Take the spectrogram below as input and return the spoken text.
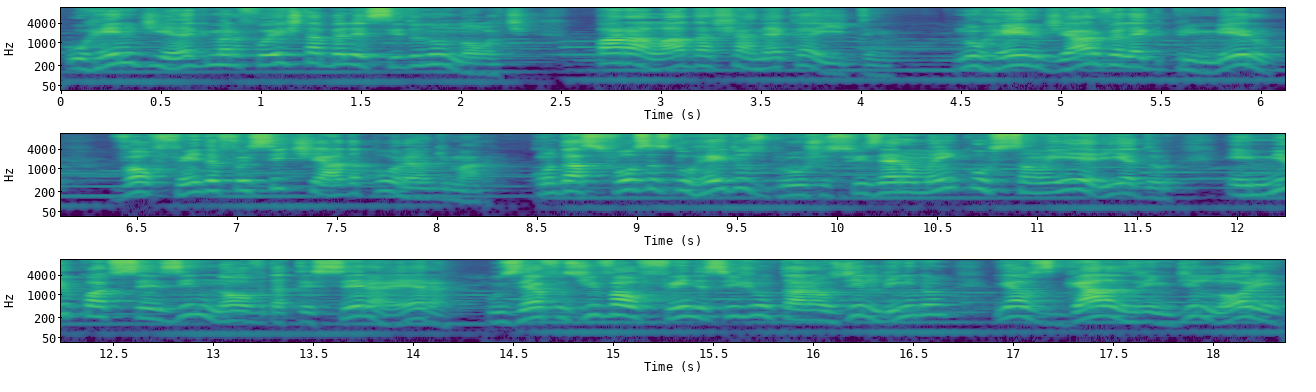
o reino de Angmar foi estabelecido no norte, para lá da Charneca Item. No reino de Arveleg I, Valfenda foi sitiada por Angmar. Quando as forças do Rei dos Bruxos fizeram uma incursão em Eriador em 1409 da Terceira Era, os Elfos de Valfenda se juntaram aos de Lindon e aos Galadrim de Lórien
